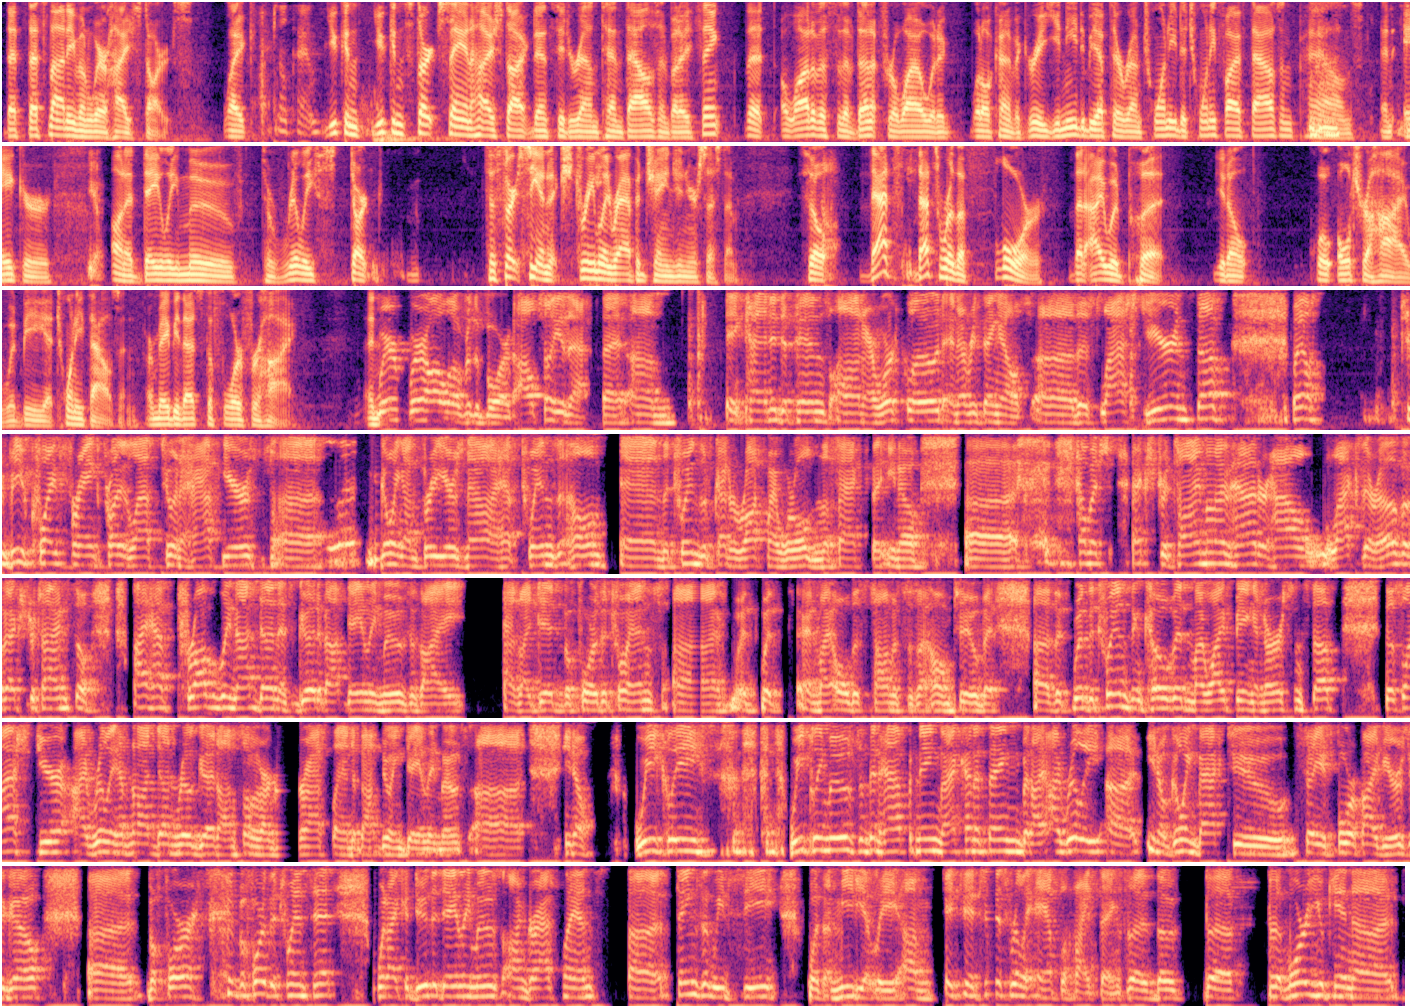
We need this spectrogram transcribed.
that that's not even where high starts. Like, okay, you can you can start saying high stock density around ten thousand, but I think that a lot of us that have done it for a while would would all kind of agree. You need to be up there around twenty to twenty five thousand pounds mm-hmm. an acre yep. on a daily move to really start to start seeing an extremely rapid change in your system. So that's that's where the floor that I would put, you know, quote ultra high would be at twenty thousand, or maybe that's the floor for high. And we're we're all over the board. I'll tell you that. But um, it kind of depends on our workload and everything else. Uh, this last year and stuff. Well, to be quite frank, probably the last two and a half years, uh, going on three years now, I have twins at home, and the twins have kind of rocked my world. And the fact that you know uh, how much extra time I've had, or how lack thereof of extra time, so I have probably not done as good about daily moves as I as I did before the twins. Uh, with with and my oldest Thomas is at home too. But uh, the, with the twins and COVID, and my wife being a nurse and stuff, this last year I really have not done real good on some of our grassland about doing daily moves. Uh, you know, weekly weekly moves have been happening that kind of thing but i, I really uh, you know going back to say four or five years ago uh, before before the twins hit when i could do the daily moves on grasslands uh, things that we'd see was immediately um, it, it, just really amplified things. The the the the more you can uh,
